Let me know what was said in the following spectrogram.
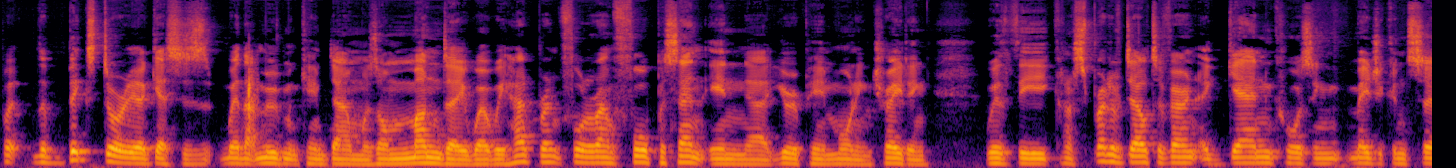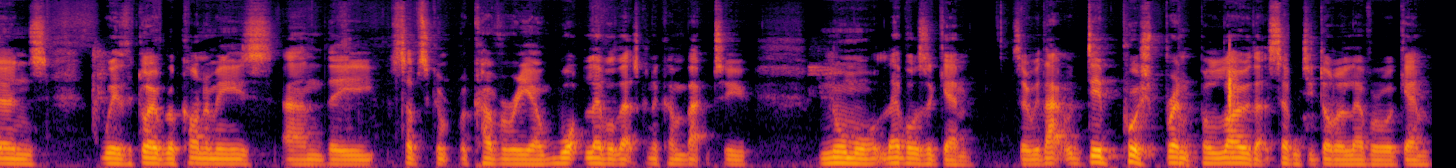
but the big story, I guess, is where that movement came down was on Monday, where we had Brent fall around four percent in uh, European morning trading, with the kind of spread of Delta variant again causing major concerns with global economies and the subsequent recovery and what level that's going to come back to normal levels again. So that did push Brent below that seventy dollar level again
